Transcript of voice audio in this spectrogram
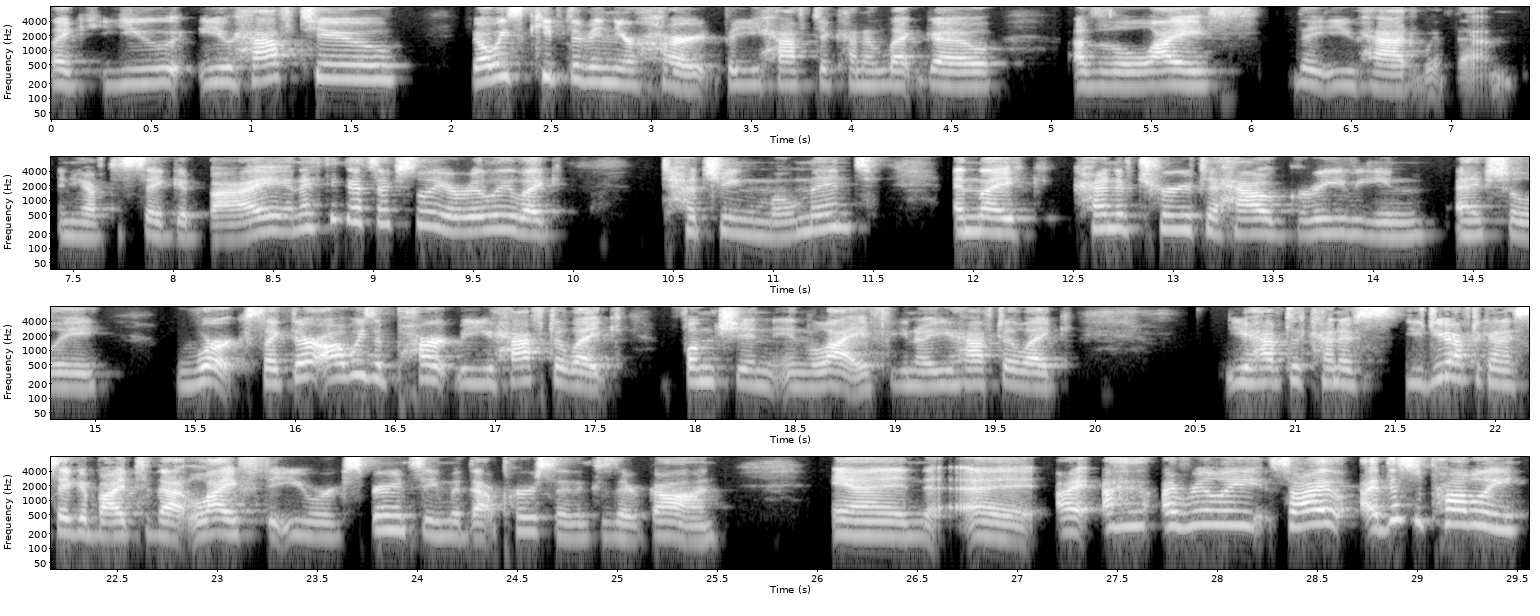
like you you have to you always keep them in your heart but you have to kind of let go of the life that you had with them and you have to say goodbye and I think that's actually a really like touching moment and like kind of true to how grieving actually works like they're always apart but you have to like function in life. You know you have to like you have to kind of you do have to kind of say goodbye to that life that you were experiencing with that person because they're gone. And uh, I, I i really so I, I this is probably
